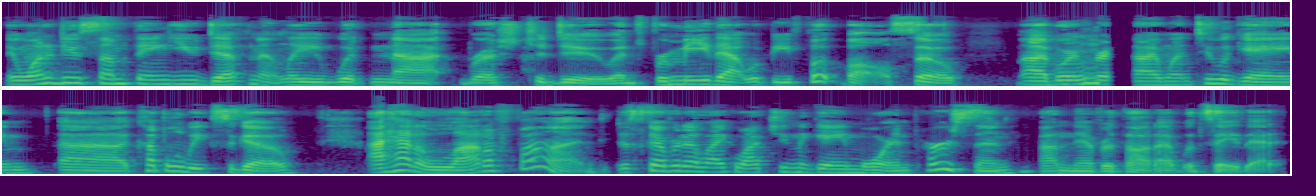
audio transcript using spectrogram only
they want to do something you definitely would not rush to do? And for me, that would be football. So, my mm-hmm. boyfriend and I went to a game uh, a couple of weeks ago. I had a lot of fun. Discovered I like watching the game more in person. I never thought I would say that.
